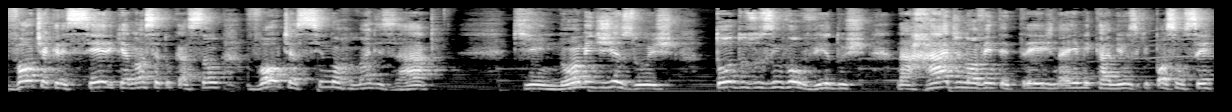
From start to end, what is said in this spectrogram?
volte a crescer e que a nossa educação volte a se normalizar. Que em nome de Jesus todos os envolvidos na Rádio 93, na MK Music, possam ser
